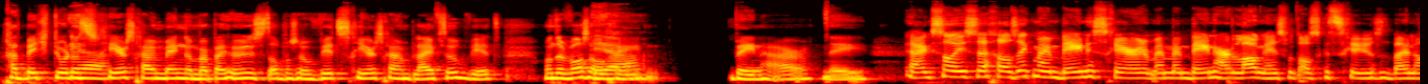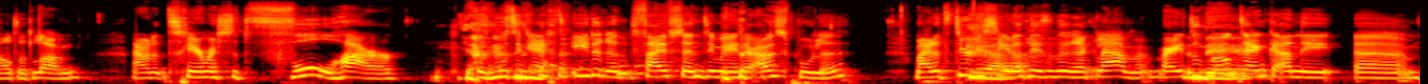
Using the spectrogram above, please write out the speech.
gaat een beetje door dat scheerschuim mengen. Maar bij hun is het allemaal zo wit. Scheerschuim blijft ook wit. Want er was al geen beenhaar. Nee. Ja, ik zal je zeggen, als ik mijn benen scheer en mijn beenhaar lang is, want als ik het scheer is het bijna altijd lang. Nou, het scheermes zit vol haar. Dat moet ik echt iedere vijf centimeter uitspoelen. Maar natuurlijk zie je dat niet in de reclame. Maar het doet me ook denken aan die uh,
